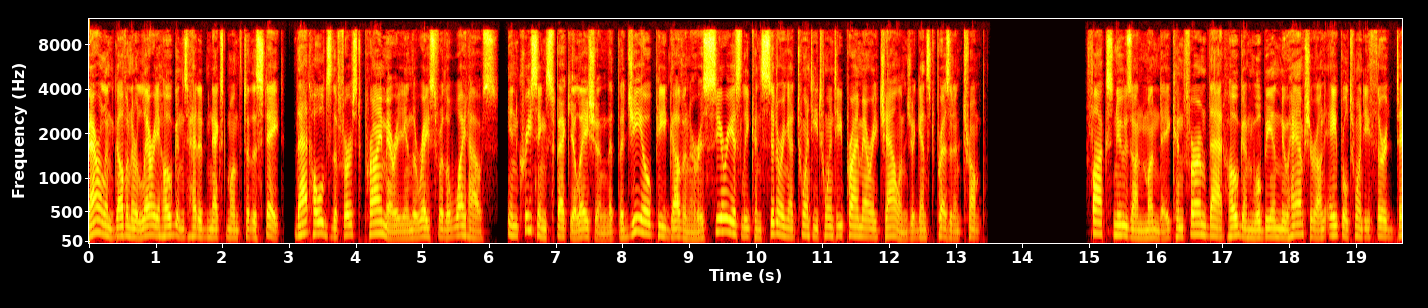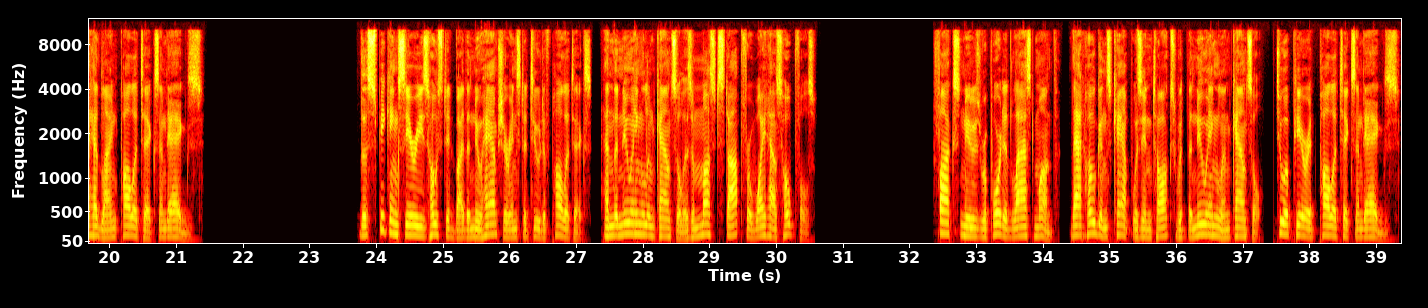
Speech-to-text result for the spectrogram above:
Maryland Governor Larry Hogan's headed next month to the state that holds the first primary in the race for the White House, increasing speculation that the GOP governor is seriously considering a 2020 primary challenge against President Trump. Fox News on Monday confirmed that Hogan will be in New Hampshire on April 23 to headline Politics and Eggs. The speaking series hosted by the New Hampshire Institute of Politics and the New England Council is a must-stop for White House hopefuls. Fox News reported last month that Hogan's camp was in talks with the New England Council to appear at Politics and Eggs.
